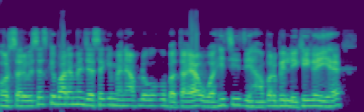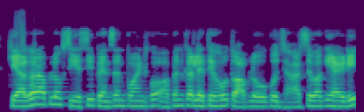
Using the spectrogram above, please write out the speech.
और सर्विसेज़ के बारे में जैसे कि मैंने आप लोगों को बताया, वही चीज़ यहाँ पर भी लिखी गई है कि अगर आप लोग सीएससी पेंशन पॉइंट को ओपन कर लेते हो तो आप लोगों को झार सेवा की आईडी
